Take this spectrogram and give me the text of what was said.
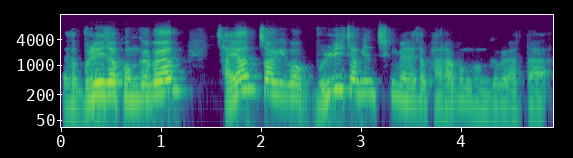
그래서 물리적 공급은 자연적이고 물리적인 측면에서 바라본 공급을 갖다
